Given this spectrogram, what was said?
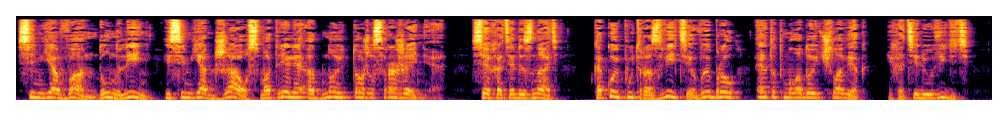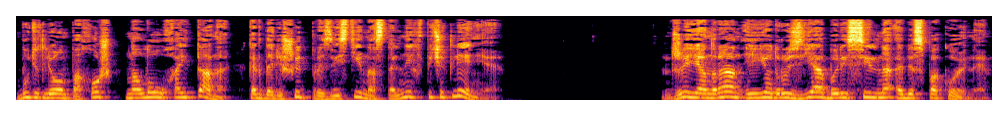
семья Ван, Дун Линь и семья Джао смотрели одно и то же сражение. Все хотели знать, какой путь развития выбрал этот молодой человек, и хотели увидеть, будет ли он похож на Лоу Хайтана, когда решит произвести на остальных впечатление. Джи Ян Ран и ее друзья были сильно обеспокоены.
